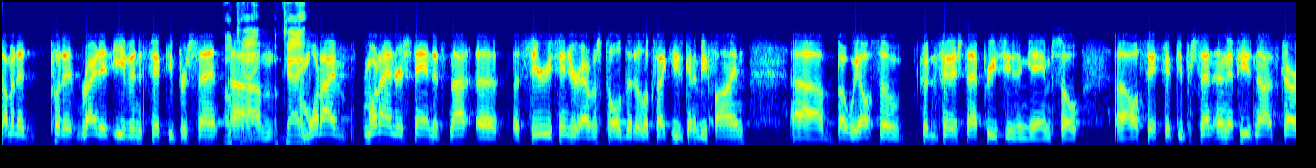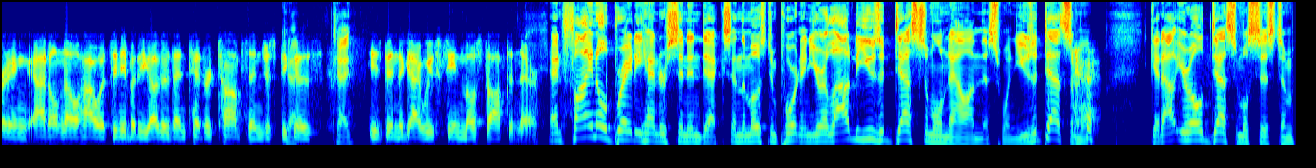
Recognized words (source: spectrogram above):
I'm going to put it right at even 50%. Okay, Um, okay. From what I've from what I understand, it's not a, a serious injury. I was told that it looks like he's going to be fine, uh, but we also couldn't finish that preseason game, so. Uh, I'll say 50%, and if he's not starting, I don't know how it's anybody other than Tedric Thompson, just because Okay. he's been the guy we've seen most often there. And final Brady Henderson index, and the most important, and you're allowed to use a decimal now on this one. Use a decimal. Get out your old decimal system.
